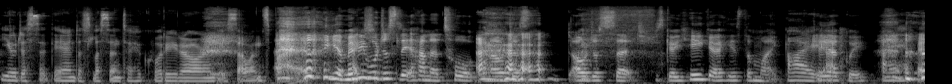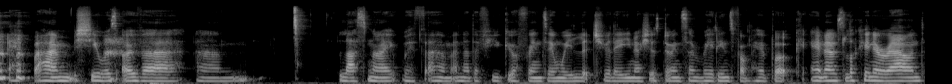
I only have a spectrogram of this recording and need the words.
You'll just sit there and just listen to her kōrero and be so inspired. yeah, maybe Actually, we'll just let Hannah talk and I'll just I'll just sit. Just go, here you go, here's the mic. I, I, um, she was over um, last night with um, another few girlfriends and we literally, you know, she was doing some readings from her book and I was looking around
